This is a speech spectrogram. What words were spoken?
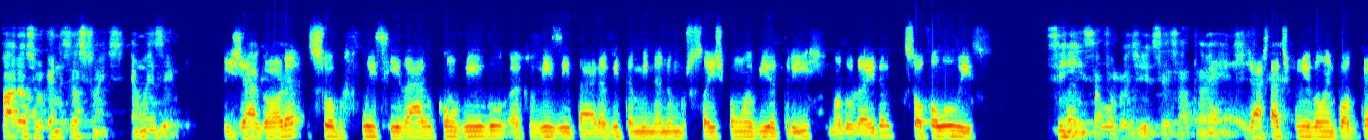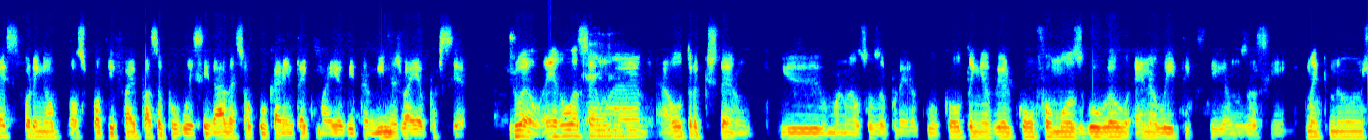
para as organizações. É um exemplo. E já agora, sobre felicidade, convido a revisitar a vitamina número 6 com a Beatriz Madureira, que só falou disso. Sim, só falou disso, exatamente. Já está disponível em podcast, se forem ao, ao Spotify, passa publicidade, é só colocar em Tecmaia Vitaminas, vai aparecer. Joel, em relação é. a, a outra questão que o Manuel Sousa Pereira colocou tem a ver com o famoso Google Analytics, digamos assim. Como é que nós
